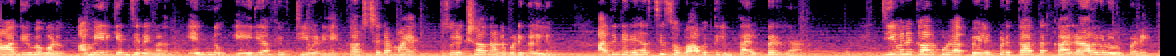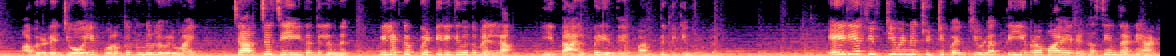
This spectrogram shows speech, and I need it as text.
മാധ്യമങ്ങളും അമേരിക്കൻ ജനങ്ങളും എന്നും ഏരിയ ഫിഫ്റ്റി വണിലെ കർശനമായ സുരക്ഷാ നടപടികളിലും അതിന്റെ രഹസ്യ സ്വഭാവത്തിലും തൽപരരാണ്. ജീവനക്കാർക്കുള്ള വെളിപ്പെടുത്താത്ത കരാറുകൾ ഉൾപ്പെടെ അവരുടെ ജോലി പുറത്തു നിന്നുള്ളവരുമായി ചർച്ച ചെയ്യുന്നതിൽ നിന്ന് വിലക്കപ്പെട്ടിരിക്കുന്നതുമെല്ലാം ഈ താല്പര്യത്തെ വർദ്ധിപ്പിക്കുന്നുണ്ട്. ഏരിയ ഫിഫ്റ്റി വണ്ണിനെ ചുറ്റിപ്പറ്റിയുള്ള തീവ്രമായ രഹസ്യം തന്നെയാണ്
